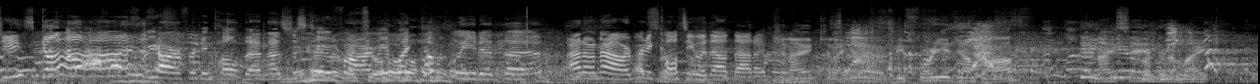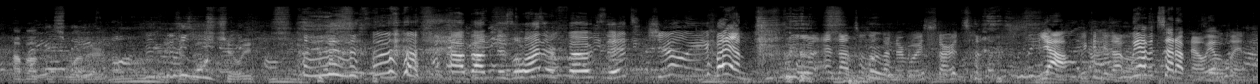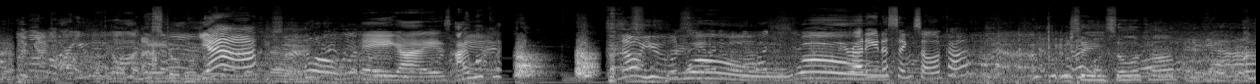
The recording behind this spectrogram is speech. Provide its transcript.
She's gone. We are a freaking cult then. That's just too The far. We've like completed the. I don't know. We're pretty That's so culty without that. I Can. I can I get a before you jump off? Can I say into the mic? How about this weather? Because it's chilly. How about this weather, folks? It's chilly. Bam! and that's when the thunder voice starts. yeah, we can do that. We have it set up now. We have a plan. I still. Yeah. Hey guys, I look like. No, you look Whoa, whoa. You ready to sing solo comp? You're singing solo comp?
